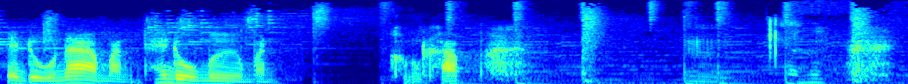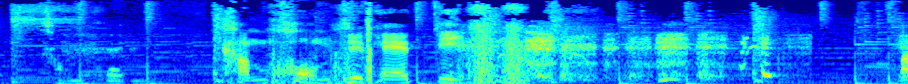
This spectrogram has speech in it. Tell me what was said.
ให้ดูหน้ามันให้ดูมือมัน ขอบคุณครับอืมคำคมคำคมที่แท้จริงไป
